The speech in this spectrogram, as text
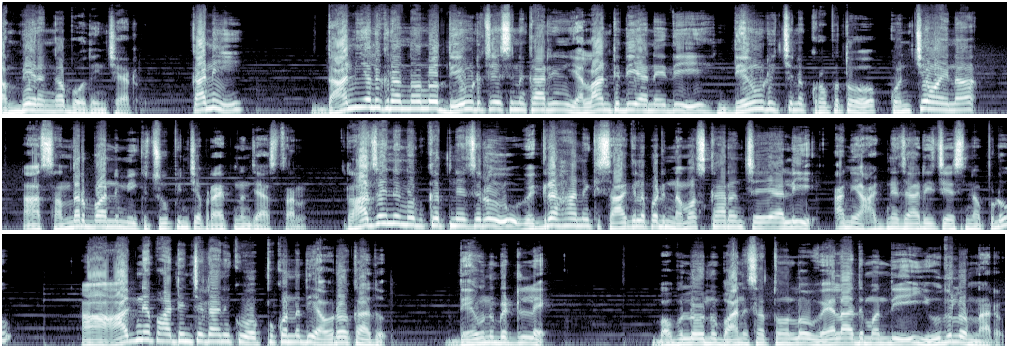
గంభీరంగా బోధించారు. కానీ దానియలు గ్రంథంలో దేవుడు చేసిన కార్యం ఎలాంటిది అనేది దేవుడిచ్చిన కృపతో కొంచెం అయినా ఆ సందర్భాన్ని మీకు చూపించే ప్రయత్నం చేస్తాను. రాజైన నెబుకత్నేజరు విగ్రహానికి సాగిలపడి నమస్కారం చేయాలి అని ఆజ్ఞ జారీ చేసినప్పుడు ఆ ఆజ్ఞ పాటించడానికి ఒప్పుకున్నది ఎవరో కాదు దేవుని బిడ్డలే. బబులోను బానిసత్వంలో వేలాది మంది యూదులున్నారు.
